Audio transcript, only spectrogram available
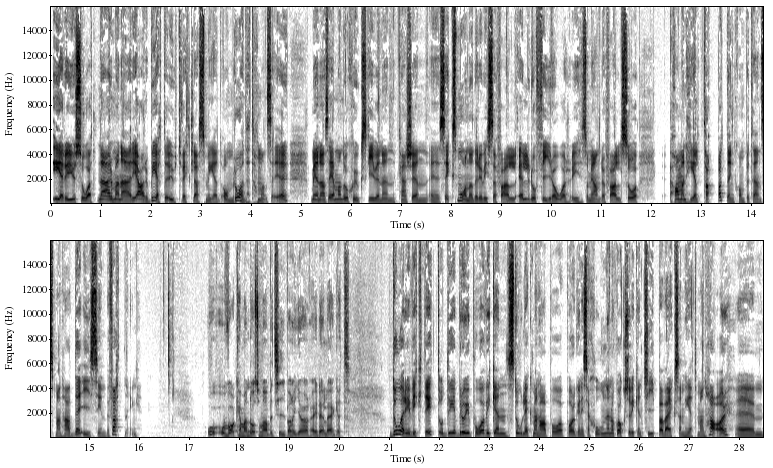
är det ju så att när man är i arbete utvecklas med området om man säger. Medan är man då sjukskriven en, kanske en eh, sex månader i vissa fall eller då fyra år i, som i andra fall så har man helt tappat den kompetens man hade i sin befattning. Och, och vad kan man då som arbetsgivare göra i det läget? Då är det viktigt, och det beror ju på vilken storlek man har på, på organisationen och också vilken typ av verksamhet man har. Ehm,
